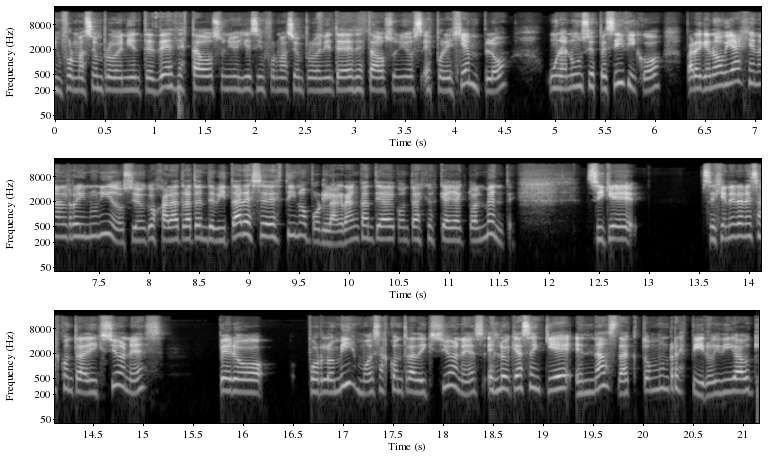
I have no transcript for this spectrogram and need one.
información proveniente desde Estados Unidos y esa información proveniente desde Estados Unidos es, por ejemplo, un anuncio específico para que no viajen al Reino Unido, sino que ojalá traten de evitar ese destino por la gran cantidad de contagios que hay actualmente. Así que se generan esas contradicciones, pero por lo mismo, esas contradicciones es lo que hacen que el Nasdaq tome un respiro y diga, ok,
